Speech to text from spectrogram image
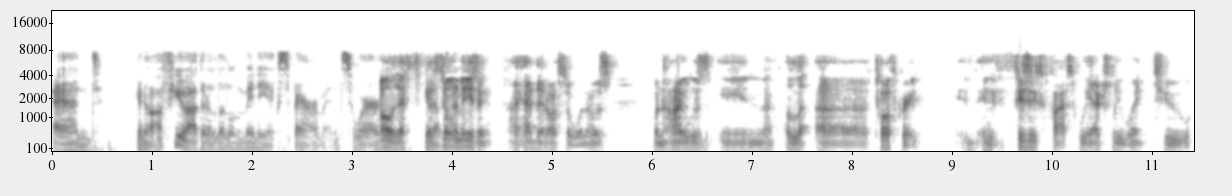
and you know a few other little mini experiments where Oh, that's that's know so the, amazing. I had that also when I was when I was in uh, 12th grade in, in physics class. We actually went to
